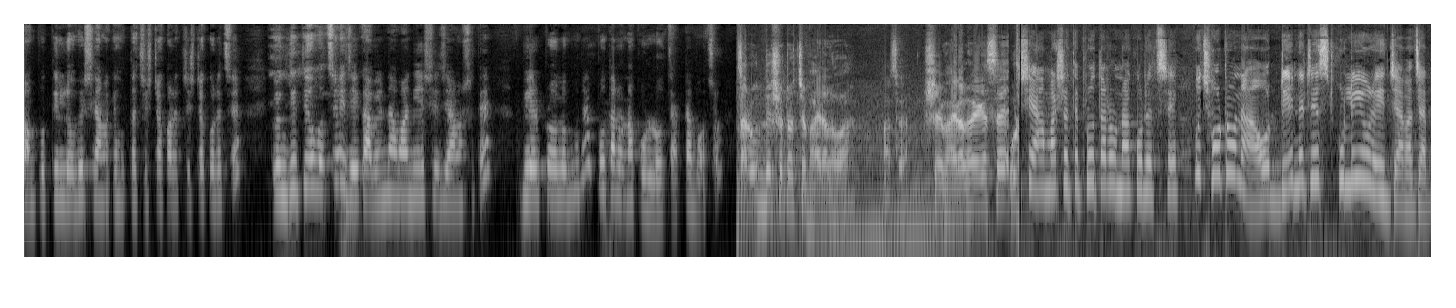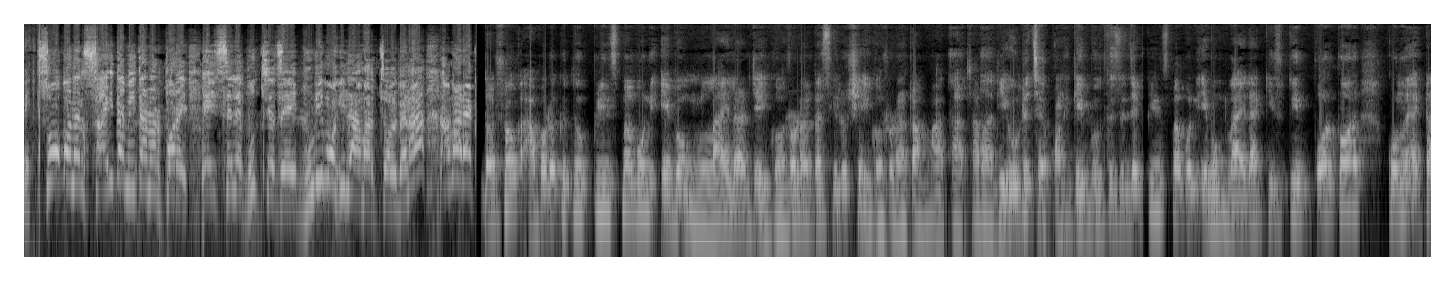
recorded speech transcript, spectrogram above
সম্পত্তির লোভে সে আমাকে হত্যার চেষ্টা করার চেষ্টা করেছে। এবং দ্বিতীয় হচ্ছে এই যে কাবিন নামা নিয়ে সে যে আমার সাথে বিয়ের প্রলোভনে প্রতারণা করল চারটা বছর। তার উদ্দেশ্যটা হচ্ছে ভাইরাল হওয়া। আচ্ছা। সে ভাইরাল হয়ে গেছে। সে আমার সাথে প্রতারণা করেছে। ও ছোট না ওর ডিএনএ টেস্ট করলেই ওর এই জানা যাবে। সোবনের চাহিদা মিটানোর পরে এই ছেলে বুঝছে যে এই বুড়ি মহিলা আমার চলবে না আমার এক দর্শক আবারও কিন্তু প্রিন্স মামুন এবং লাইলার যে ঘটনাটা ছিল সেই ঘটনাটা মাথা চারা দিয়ে উঠেছে। অনেকেই বলতেছে যে প্রিন্স মামুন এবং লাইলা কিছুদিন পর পর কোনো একটা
